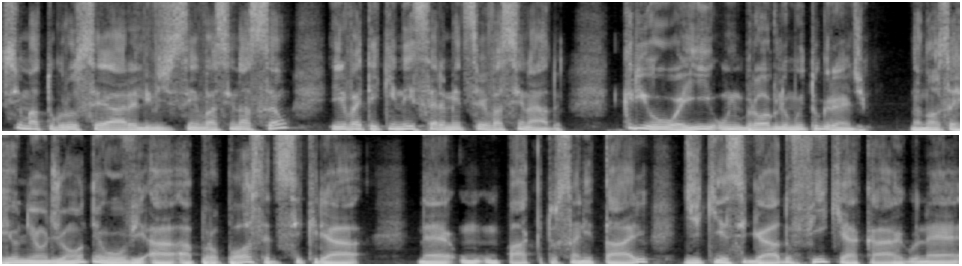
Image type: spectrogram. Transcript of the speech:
se Mato Grosso é área livre de sem vacinação, ele vai ter que necessariamente ser vacinado. Criou aí um imbróglio muito grande. Na nossa reunião de ontem, houve a, a proposta de se criar né, um, um, pacto sanitário de que esse gado fique a cargo né,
